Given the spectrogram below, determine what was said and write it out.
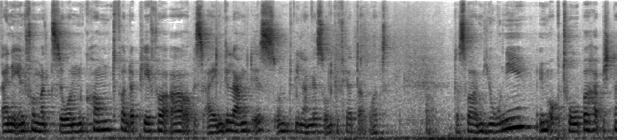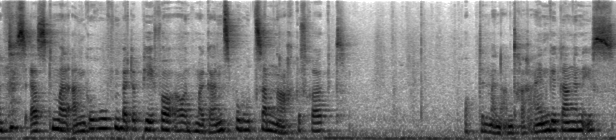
eine Information kommt von der PVA, ob es eingelangt ist und wie lange es ungefähr dauert. Das war im Juni. Im Oktober habe ich dann das erste Mal angerufen bei der PVA und mal ganz behutsam nachgefragt, ob denn mein Antrag eingegangen ist.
